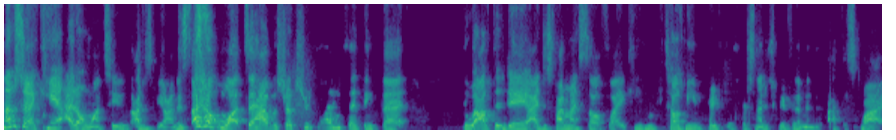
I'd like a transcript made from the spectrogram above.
not say I can't, I don't want to. I'll just be honest. I don't want to have a structured time because I think that throughout the day, I just find myself like he tells me pray for this person, I just pray for them in, at the spot.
